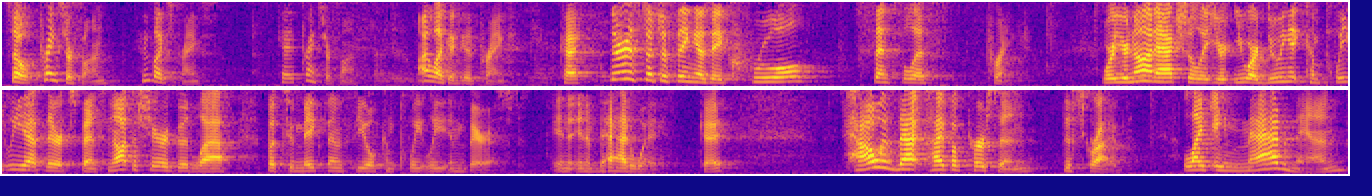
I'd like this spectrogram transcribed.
So, pranks are fun. Who likes pranks? Okay, pranks are fun. I like a good prank. Okay? There is such a thing as a cruel, senseless prank where you're not actually you're, you are doing it completely at their expense not to share a good laugh but to make them feel completely embarrassed in, in a bad way okay? How is that type of person described? Like a madman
